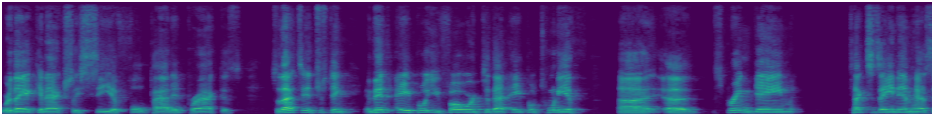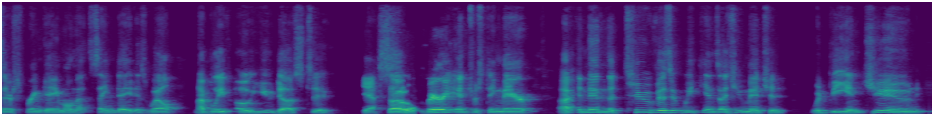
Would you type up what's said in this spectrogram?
where they can actually see a full padded practice. So that's interesting. And then April, you forward to that April twentieth uh, uh, spring game. Texas A&M has their spring game on that same date as well, and I believe OU does too. Yes. So very interesting there. Uh, and then the two visit weekends, as you mentioned, would be in June,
